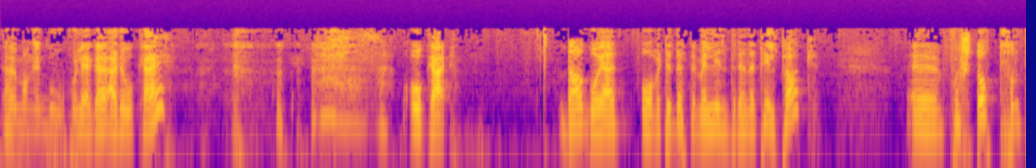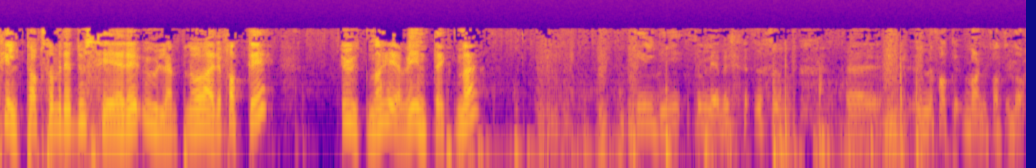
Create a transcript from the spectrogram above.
Jeg har jo mange gode kollegaer. Er det ok? ok. Da går jeg over til dette med lindrende tiltak. Eh, forstått som tiltak som reduserer ulempene ved å være fattig uten å heve inntektene til de som lever eh, under barnefattigdom.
